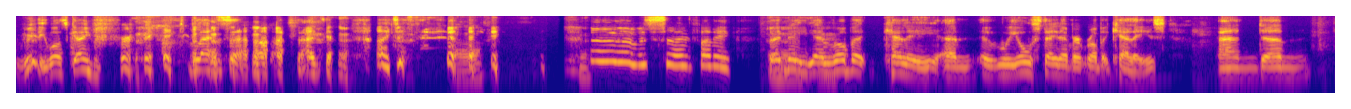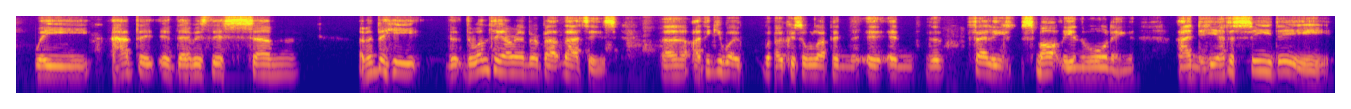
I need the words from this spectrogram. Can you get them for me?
really was going for it. Bless her. I, just- I just, uh, oh, it was so funny. But no, yeah, Robert Kelly, and uh, we all stayed over at Robert Kelly's, and um, we had the. There was this. Um, I remember he. The, the one thing I remember about that is, uh, I think he woke woke us all up in the, in the fairly smartly in the morning, and he had a CD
